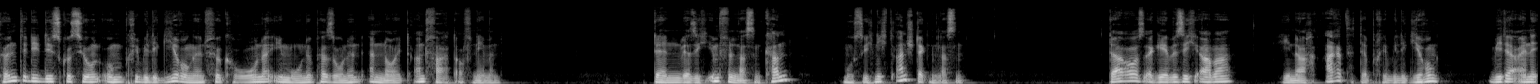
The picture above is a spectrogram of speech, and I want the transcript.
könnte die Diskussion um Privilegierungen für Corona-immune Personen erneut an Fahrt aufnehmen. Denn wer sich impfen lassen kann, muss sich nicht anstecken lassen. Daraus ergäbe sich aber, je nach Art der Privilegierung, wieder eine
